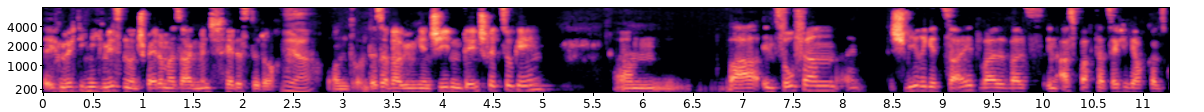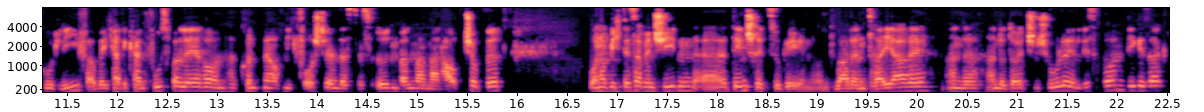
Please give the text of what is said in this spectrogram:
ich möchte ich nicht missen und später mal sagen, Mensch, hättest du doch. Ja. Und, und deshalb habe ich mich entschieden, den Schritt zu gehen. Ähm, war insofern eine schwierige Zeit, weil weil es in Asbach tatsächlich auch ganz gut lief, aber ich hatte keinen Fußballlehrer und konnte mir auch nicht vorstellen, dass das irgendwann mal mein Hauptjob wird. Und habe mich deshalb entschieden, äh, den Schritt zu gehen und war dann drei Jahre an der, an der deutschen Schule in Lissabon, wie gesagt,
